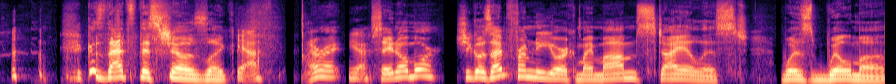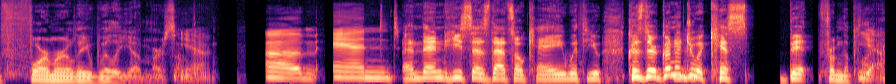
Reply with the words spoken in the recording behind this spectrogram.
because that's this show's like. Yeah. All right, Yeah. say no more. She goes, "I'm from New York. My mom's stylist was Wilma, formerly William, or something." Yeah. Um and And then he says, "That's okay with you," because they're gonna do a kiss bit from the play. Mm-hmm. Yeah.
